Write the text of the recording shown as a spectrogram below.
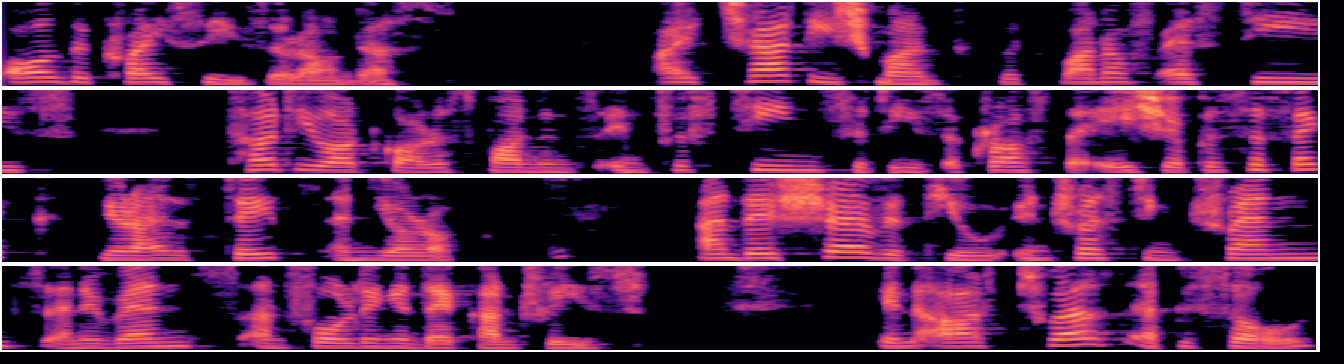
all the crises around us. I chat each month with one of ST's 30 odd correspondents in 15 cities across the Asia Pacific, United States, and Europe. And they share with you interesting trends and events unfolding in their countries. In our 12th episode,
